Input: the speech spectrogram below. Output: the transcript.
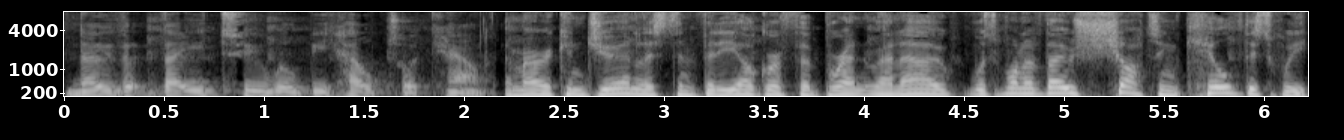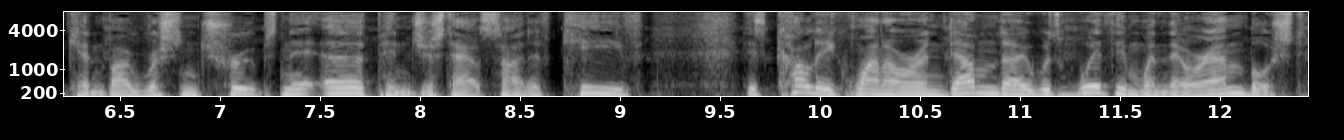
know that they too will be held to account. American journalist and videographer Brent Renault was one of those shot and killed this weekend by Russian troops near Irpin, just outside of Kiev. His colleague Juan Arredondo was with him when they were ambushed.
